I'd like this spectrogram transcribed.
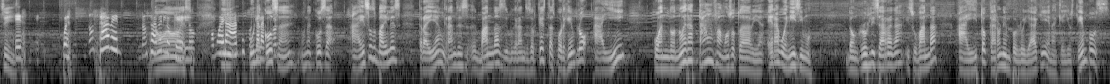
este, pues no saben, no saben lo que, lo, cómo era antes. Una cosa, ¿eh? una cosa, a esos bailes traían grandes eh, bandas y grandes orquestas. Por ejemplo, ahí, cuando no era tan famoso todavía, era buenísimo. Don Cruz Lizárraga y su banda, ahí tocaron en Pueblo Yaqui en aquellos tiempos.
